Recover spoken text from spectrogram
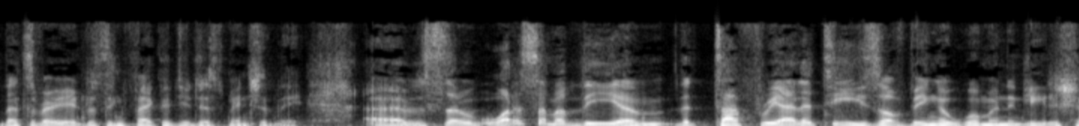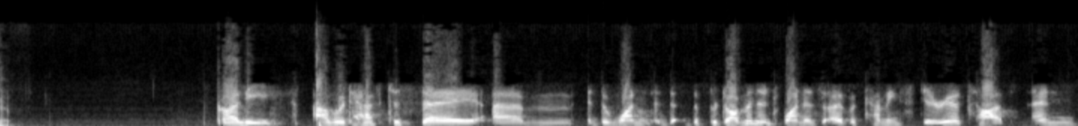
That's a very interesting fact that you just mentioned there. Uh, so, what are some of the um, the tough realities of being a woman in leadership? Golly, I would have to say um, the one, the predominant one is overcoming stereotypes and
